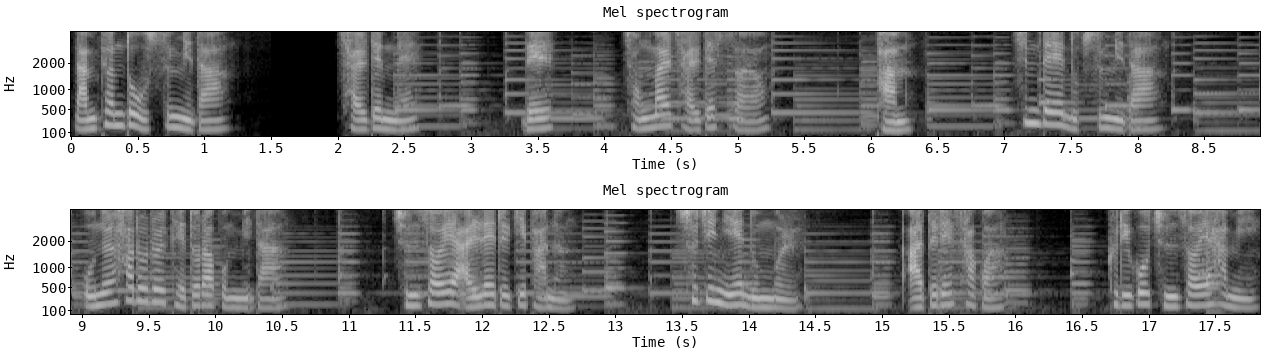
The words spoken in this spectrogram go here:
남편도 웃습니다. 잘 됐네. 네, 정말 잘 됐어요. 밤. 침대에 눕습니다. 오늘 하루를 되돌아봅니다. 준서의 알레르기 반응. 수진이의 눈물. 아들의 사과. 그리고 준서의 함의.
